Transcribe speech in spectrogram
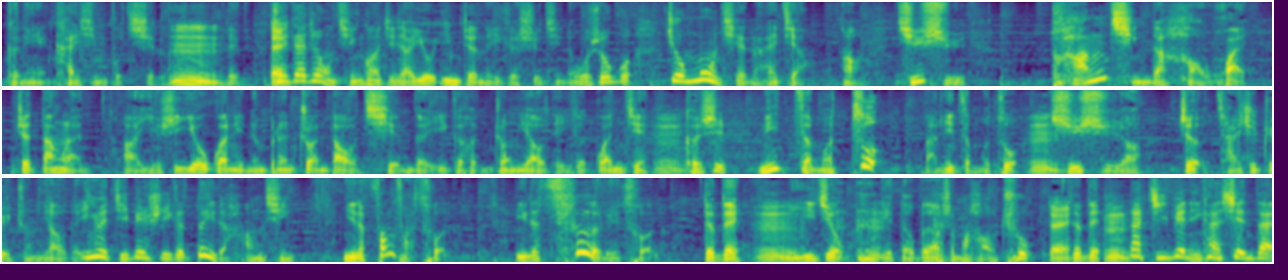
可能也开心不起来，嗯，对不对？对，所以在这种情况之下，又印证了一个事情呢。我说过，就目前来讲，哈、啊，其实行情的好坏，这当然啊，也是攸关你能不能赚到钱的一个很重要的一个关键。嗯，可是你怎么做啊？你怎么做？嗯，其实啊，这才是最重要的。因为即便是一个对的行情，你的方法错了，你的策略错了。对不对？嗯，你依旧也得不到什么好处，对对不对？嗯，那即便你看现在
